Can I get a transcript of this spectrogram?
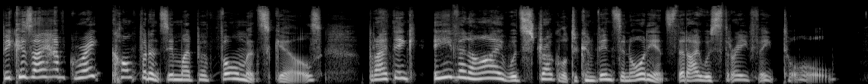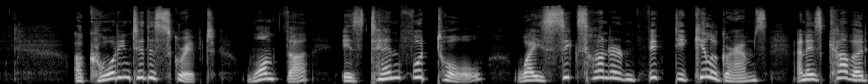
Because I have great confidence in my performance skills, but I think even I would struggle to convince an audience that I was three feet tall. According to the script, Wantha is 10 foot tall, weighs 650 kilograms, and is covered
